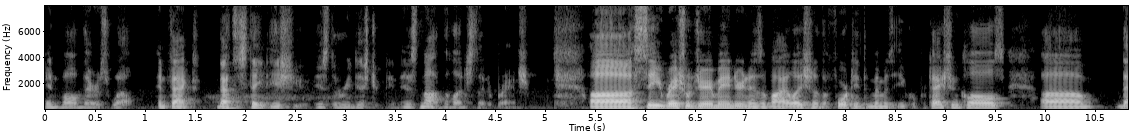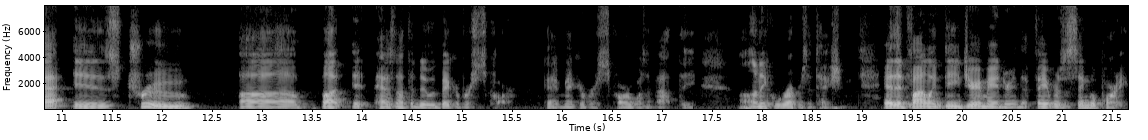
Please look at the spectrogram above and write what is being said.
involved there as well. In fact, that's a state issue, is the redistricting. It's not the legislative branch. Uh, C, racial gerrymandering is a violation of the 14th Amendment's Equal Protection Clause. Um, that is true, uh, but it has nothing to do with Baker versus Carr. Okay, Baker versus Carr was about the unequal representation. And then finally, D, gerrymandering that favors a single party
